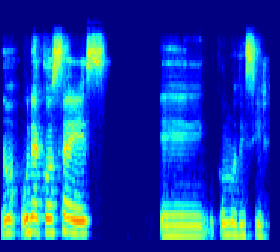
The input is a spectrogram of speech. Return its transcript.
¿No? Una cosa es, eh, ¿cómo decir?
